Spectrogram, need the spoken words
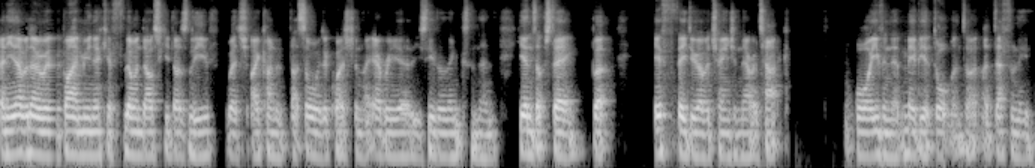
and you never know with Bayern Munich if Lewandowski does leave, which I kind of that's always a question. Like every year you see the links, and then he ends up staying. But if they do have a change in their attack, or even maybe at Dortmund, I, I definitely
